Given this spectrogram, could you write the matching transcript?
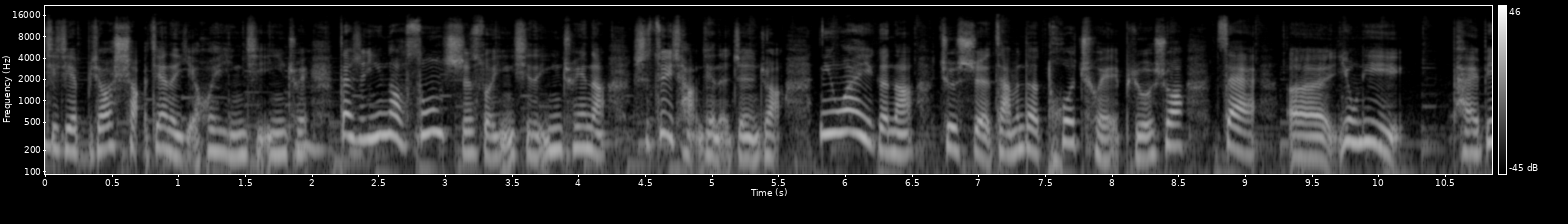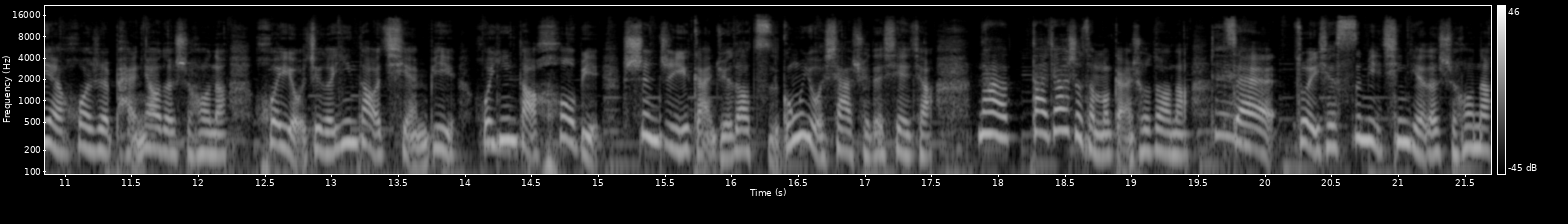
这些比较少见的也会引起阴吹。但是阴道松弛所引起的阴吹呢，是最常见的症状。另外一个呢，就是咱们的脱垂，比如说在呃用力。排便或者排尿的时候呢，会有这个阴道前壁或阴道后壁，甚至于感觉到子宫有下垂的现象。那大家是怎么感受到呢？在做一些私密清洁的时候呢，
